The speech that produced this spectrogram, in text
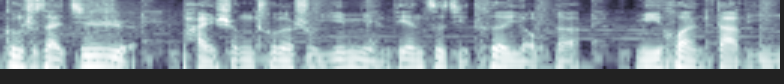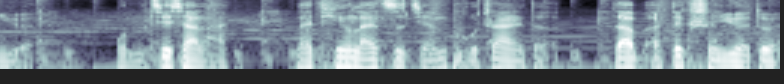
更是在今日派生出了属于缅甸自己特有的迷幻 dub 音乐。我们接下来来听来自柬埔寨的 Dub Addiction 乐队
